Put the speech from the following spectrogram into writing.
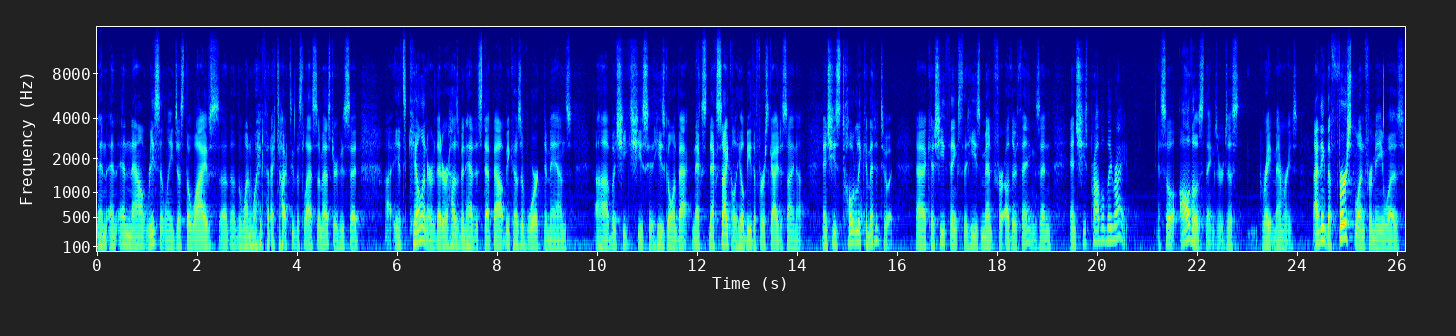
and, and, and now recently, just the wives, uh, the, the one wife that I talked to this last semester who said uh, it's killing her that her husband had to step out because of work demands. Uh, but she, she's, he's going back. Next, next cycle, he'll be the first guy to sign up. And she's totally committed to it because she thinks that he's meant for other things. And, and she's probably right. So all those things are just great memories. I think the first one for me was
